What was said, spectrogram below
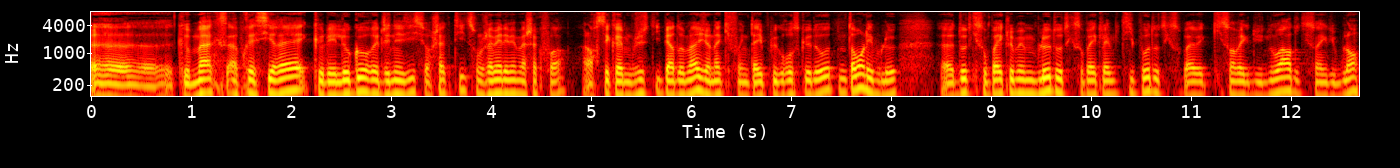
euh, que Max apprécierait que les logos Red Genesis sur chaque titre sont jamais les mêmes à chaque fois. Alors c'est quand même juste hyper dommage. Il y en a qui font une taille plus grosse que d'autres, notamment les bleus. Euh, d'autres qui sont pas avec le même bleu, d'autres qui sont pas avec la même typo, d'autres qui sont pas avec, qui sont avec du noir, d'autres qui sont avec du blanc.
